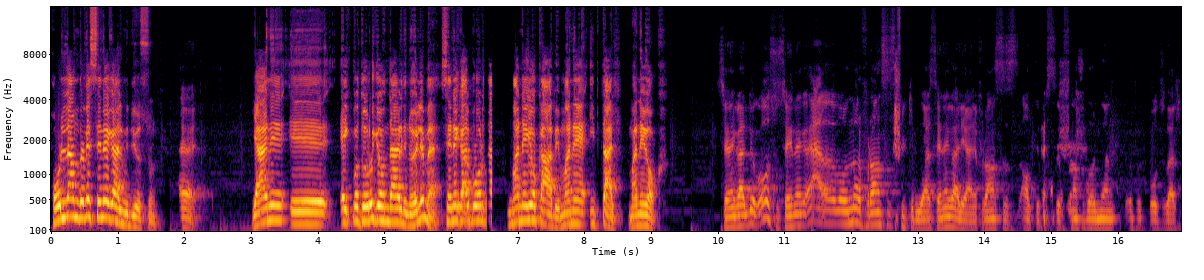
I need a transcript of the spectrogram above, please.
Hollanda ve Senegal mi diyorsun? Evet. Yani e, Ekvador'u gönderdin öyle mi? Senegal evet. bu arada Mane yok abi. Mane iptal. Mane yok. Senegal'de yok. Olsun. Senegal ya onlar Fransız kültürü ya. Senegal yani Fransız altyapısı, Fransa'da oynayan futbolcular.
